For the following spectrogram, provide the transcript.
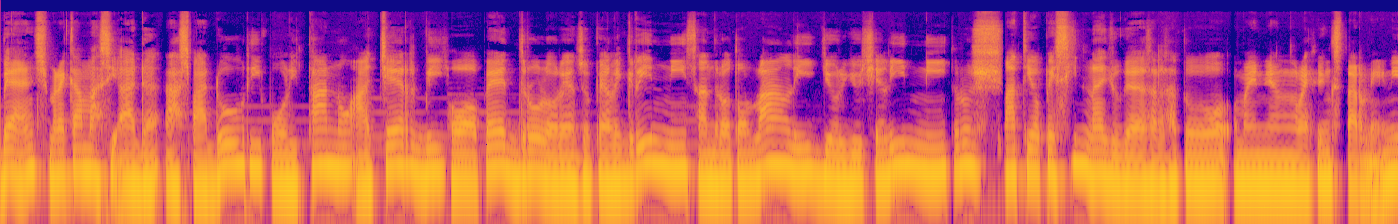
bench mereka masih ada Raspadori Politano Acerbi Joao Pedro Lorenzo Pellegrini Sandro Tonali Lali, Giorgio Cellini, terus Matteo Pessina juga salah satu pemain yang rising star nih. Ini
